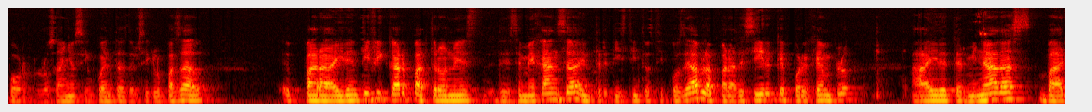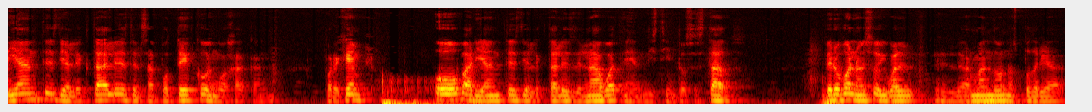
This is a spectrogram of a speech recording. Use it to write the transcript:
por los años 50 del siglo pasado, eh, para identificar patrones de semejanza entre distintos tipos de habla, para decir que, por ejemplo, hay determinadas variantes dialectales del zapoteco en Oaxaca, ¿no? por ejemplo, o variantes dialectales del náhuatl en distintos estados. Pero bueno, eso igual el Armando nos podría,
